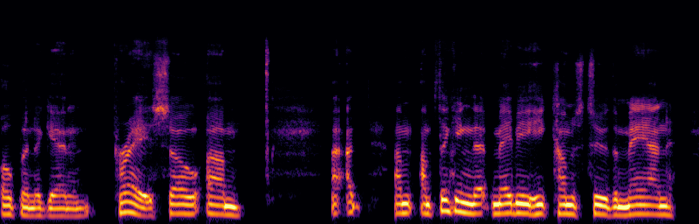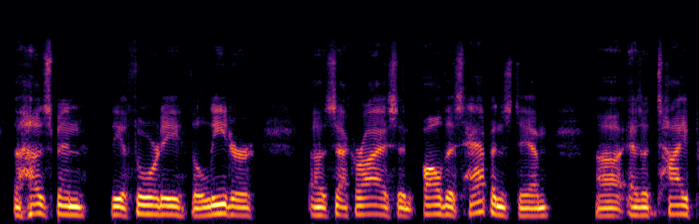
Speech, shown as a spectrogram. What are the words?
opened again in praise. So um, I, I'm, I'm thinking that maybe he comes to the man, the husband, the authority, the leader, uh, Zacharias, and all this happens to him uh, as a type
